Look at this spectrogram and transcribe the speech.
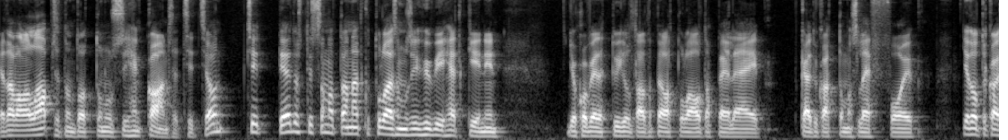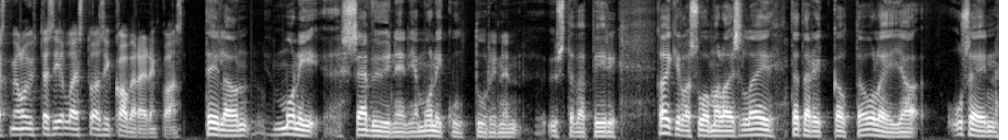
ja tavallaan lapset on tottunut siihen kanssa. Sitten se on, sit tietysti sanotaan, että kun tulee semmoisia hyviä hetkiä, niin joko vietetty iltaalta, pelattu lautapelejä, käyty katsomassa leffoja, ja totta kai meillä on yhteisiä illaistoisia kavereiden kanssa. Teillä on monisävyinen ja monikulttuurinen ystäväpiiri. Kaikilla suomalaisilla ei tätä rikkautta ole ja usein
